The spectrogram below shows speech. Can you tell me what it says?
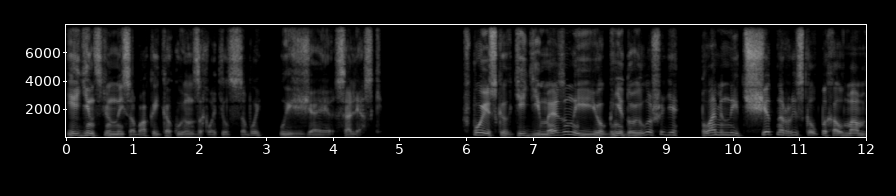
единственной собакой, какую он захватил с собой, уезжая с Аляски. В поисках Диди Мезон и ее гнедой лошади Пламенный тщетно рыскал по холмам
